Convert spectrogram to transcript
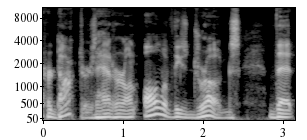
her doctors had her on all of these drugs that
